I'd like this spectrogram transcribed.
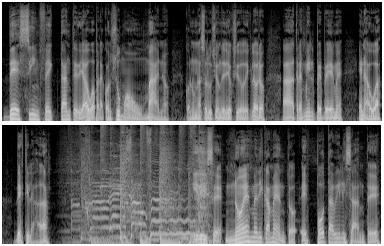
desinfectante de agua para consumo humano, con una solución de dióxido de cloro a 3000 ppm en agua destilada. Y dice, no es medicamento, es potabilizante.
